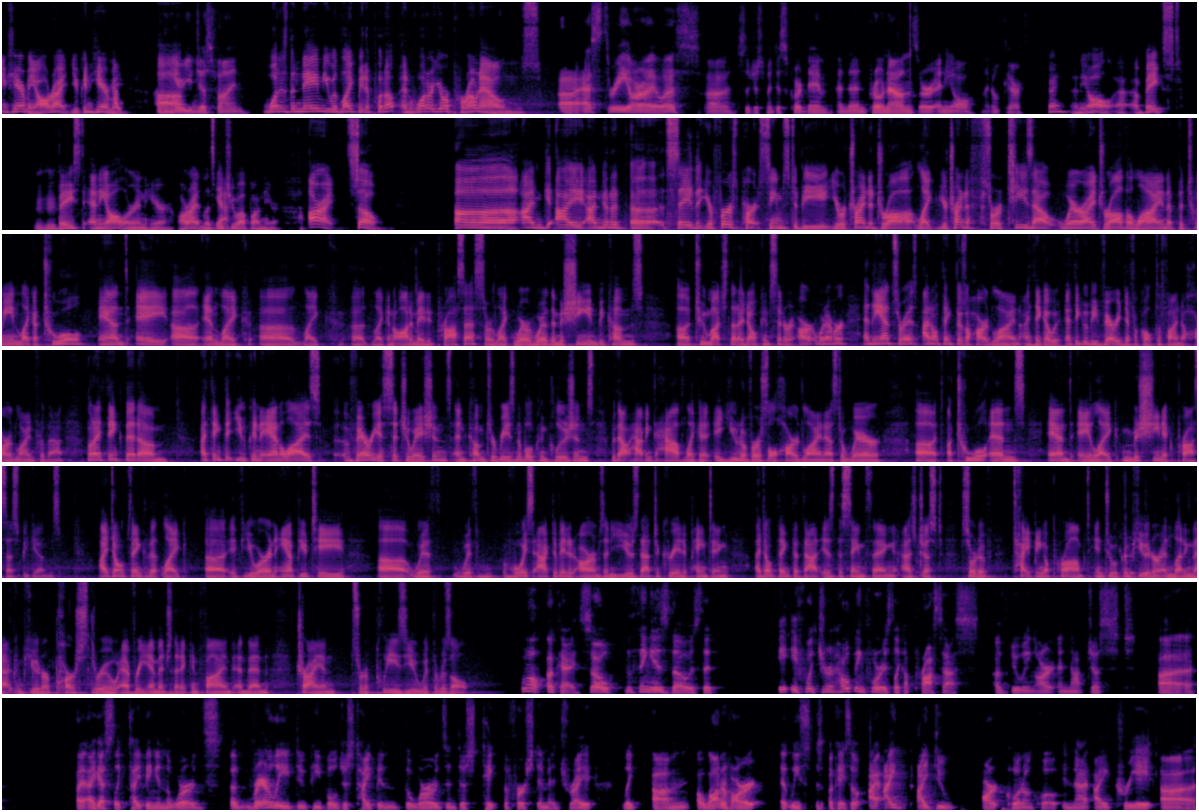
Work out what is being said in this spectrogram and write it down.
you hear me? All right, you can hear me. I can hear Uh, you just fine. What is the name you would like me to put up, and what are your pronouns? Uh, S3 RIOS, uh, so just my Discord name, and then pronouns or any all. I don't care. Okay, any all, uh, uh, based. hmm Based any all are in here. All right, let's get you up on here. All right, so uh, I'm I I'm gonna uh, say that your first part seems to be you're trying to draw like you're trying to sort of tease out where I draw the line between like a tool and a uh, and like uh, like uh, like an automated process or like where where the machine becomes uh, too much that I don't consider it art or whatever? And the answer is I don't think there's a hard line. I think I would I think it would be very difficult to find a hard line for that. But I think that um, I think that you can analyze various situations and come to reasonable conclusions without having to have like a, a universal hard line as to where uh, a tool ends and a like machinic process begins. I don't think that like uh, if you are an amputee uh, with with voice activated arms and you use that to create a painting, I don't think that that is the same thing as just sort of typing a prompt into a computer and letting that computer parse through every image that it can find and then try and sort of please you with the result. Well, okay. So the thing is, though, is that if what you're hoping for is like a process of doing art and not just, uh, I, I guess, like typing in the words, uh, rarely do people just type in the words and just take the first image, right? Like, um, a lot of art, at least, okay. So I, I, I do art, quote unquote, in that I create, uh,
